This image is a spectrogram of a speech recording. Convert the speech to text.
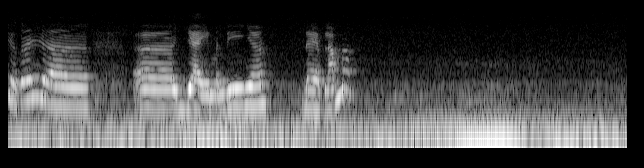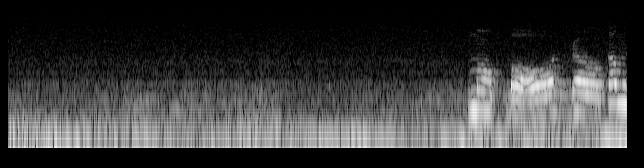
như cái uh, uh, giày mình đi nha. Đẹp lắm á. Một bộ đồ công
